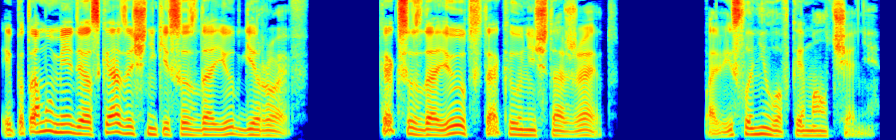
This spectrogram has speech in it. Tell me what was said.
и потому медиасказочники создают героев. Как создают, так и уничтожают». Повисло неловкое молчание.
